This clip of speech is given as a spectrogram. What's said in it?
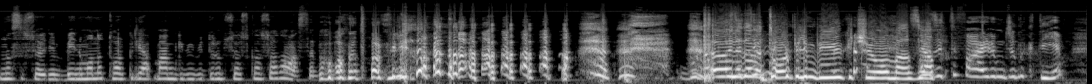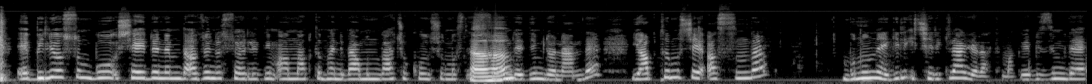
nasıl söyleyeyim benim ona torpil yapmam gibi bir durum söz konusu olamaz tabii. O bana torpil Öyle deme torpilin büyüğü küçüğü olmaz yap. Pozitif ayrımcılık diyeyim. E, biliyorsun bu şey döneminde az önce söylediğim anlattım hani ben bunun daha çok konuşulmasını Aha. istiyorum dediğim dönemde yaptığımız şey aslında bununla ilgili içerikler yaratmak ve bizim de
